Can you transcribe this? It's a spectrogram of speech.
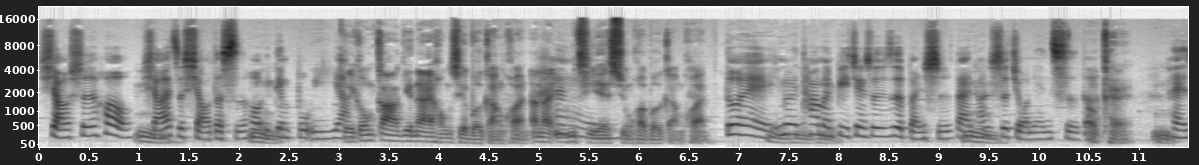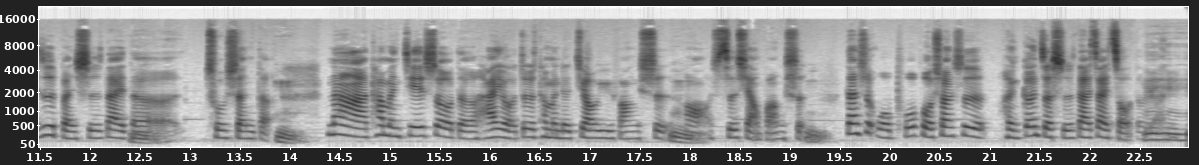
小时候，嗯、小孩子小的时候一定不一样。所以讲家境那红鞋不赶快，那那引起的想法不赶快。对，因为他们毕竟是日本时代，嗯、他是十九年次的。OK，嘿，日本时代的。出生的，嗯，那他们接受的还有就是他们的教育方式，嗯、哦，思想方式，嗯，但是我婆婆算是很跟着时代在走的人，嗯嗯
